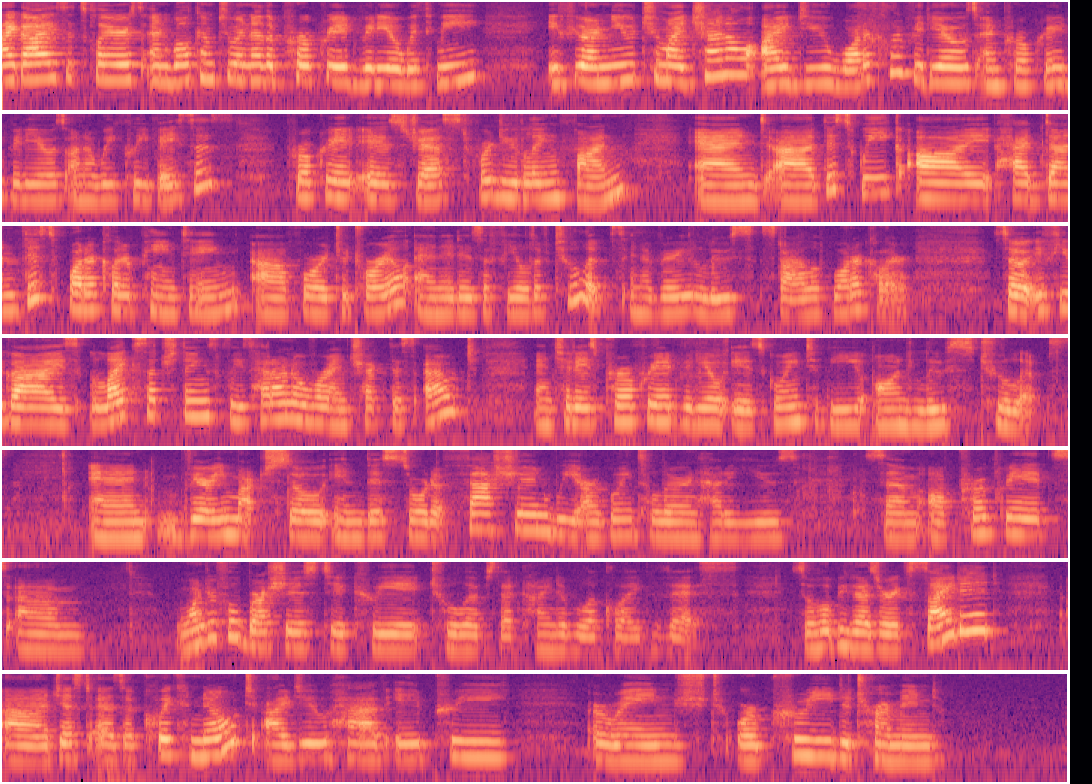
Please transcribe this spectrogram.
Hi guys, it's Clarice and welcome to another Procreate video with me. If you are new to my channel, I do watercolor videos and Procreate videos on a weekly basis. Procreate is just for doodling fun. And uh, this week I had done this watercolor painting uh, for a tutorial and it is a field of tulips in a very loose style of watercolor. So if you guys like such things, please head on over and check this out. And today's Procreate video is going to be on loose tulips. And very much so in this sort of fashion, we are going to learn how to use some of Procreate's um, wonderful brushes to create tulips that kind of look like this. So hope you guys are excited. Uh, just as a quick note, I do have a pre-arranged or predetermined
